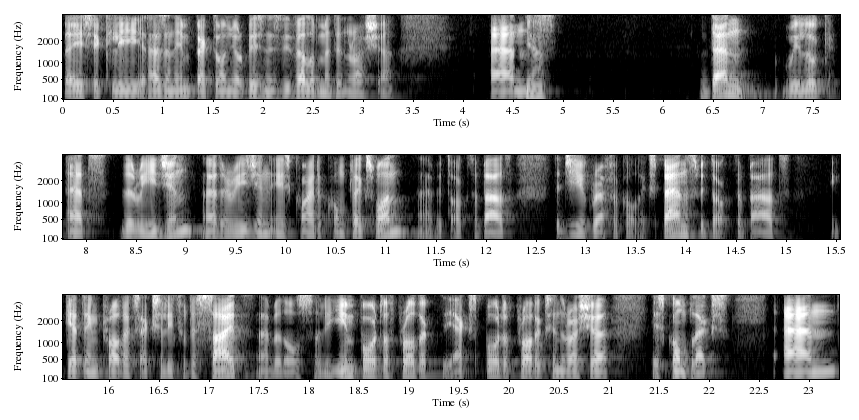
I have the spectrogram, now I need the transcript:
basically it has an impact on your business development in Russia. And Yeah. then we look at the region. Uh, the region is quite a complex one. Uh, we talked about the geographical expanse, we talked about getting products actually to the site, uh, but also the import of product, the export of products in Russia is complex. And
